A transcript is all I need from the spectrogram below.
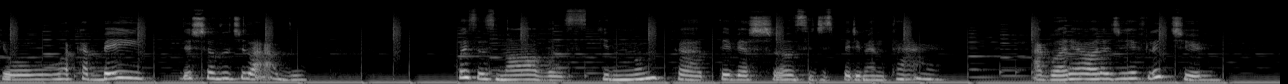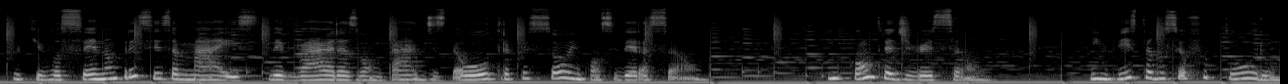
que eu acabei deixando de lado? Coisas novas que nunca teve a chance de experimentar. Agora é hora de refletir porque você não precisa mais levar as vontades da outra pessoa em consideração. Encontre a diversão, invista no seu futuro,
